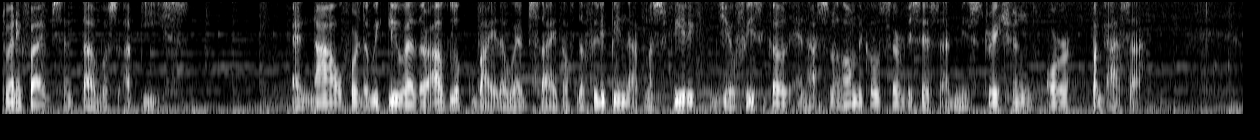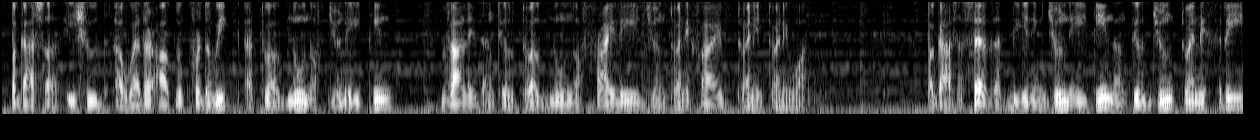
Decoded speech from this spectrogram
25 centavos apiece. And now for the weekly weather outlook via the website of the Philippine Atmospheric, Geophysical, and Astronomical Services Administration or PAGASA. PAGASA issued a weather outlook for the week at 12 noon of June 18, valid until 12 noon of Friday, June 25, 2021. PAGASA said that beginning June 18 until June 23,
